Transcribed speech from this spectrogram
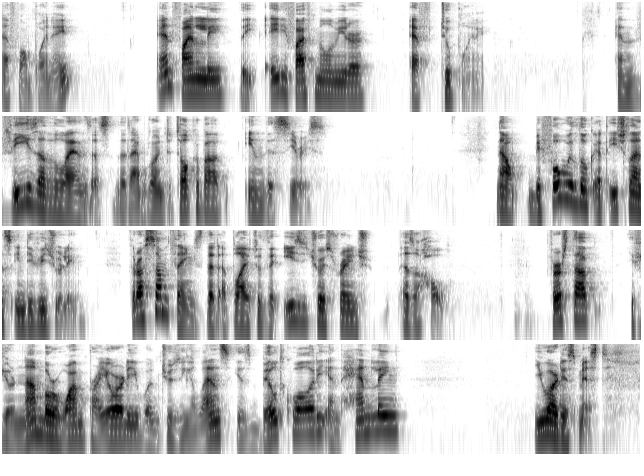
f1.8, and finally the 85mm f2.8. And these are the lenses that I'm going to talk about in this series. Now, before we look at each lens individually, there are some things that apply to the Easy Choice range as a whole. First up, if your number one priority when choosing a lens is build quality and handling, you are dismissed.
